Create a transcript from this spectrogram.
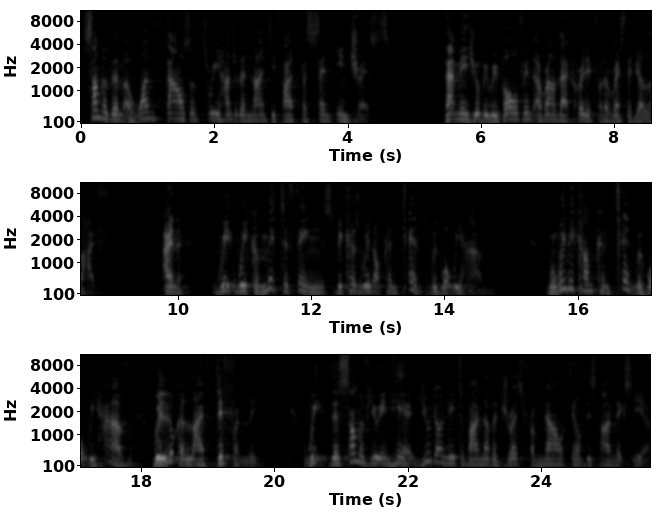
some of them are one thousand three hundred and ninety five percent interest. That means you'll be revolving around that credit for the rest of your life. And we, we commit to things because we're not content with what we have. When we become content with what we have, we look at life differently. We, there's some of you in here, you don't need to buy another dress from now till this time next year.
